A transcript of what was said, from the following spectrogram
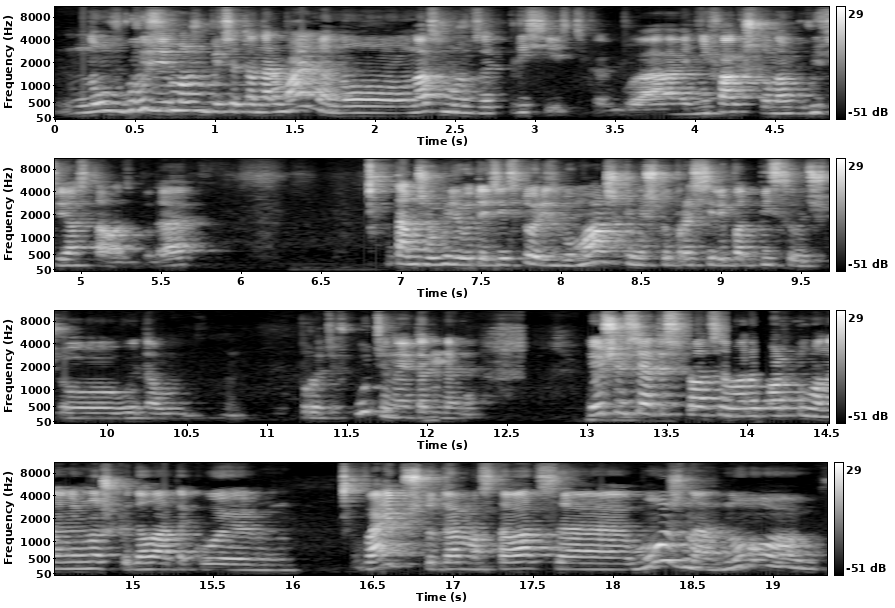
Ну, в Грузии, может быть, это нормально, но у нас можно за это присесть, как бы, а не факт, что она в Грузии осталась бы, да. Там же были вот эти истории с бумажками, что просили подписывать, что вы там против Путина и так далее. И, в общем, вся эта ситуация в аэропорту, она немножко дала такой вайп, что там оставаться можно, но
